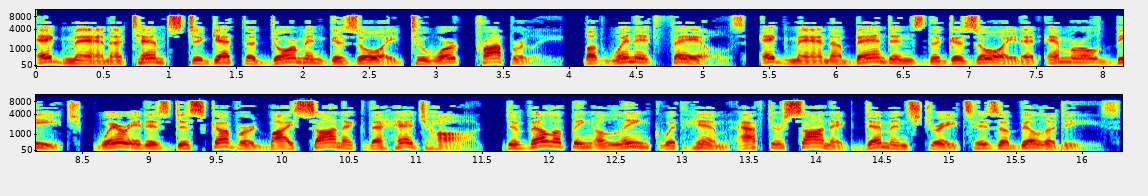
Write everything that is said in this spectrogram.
Eggman attempts to get the dormant Gizoid to work properly, but when it fails, Eggman abandons the Gizoid at Emerald Beach, where it is discovered by Sonic the Hedgehog, developing a link with him after Sonic demonstrates his abilities.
